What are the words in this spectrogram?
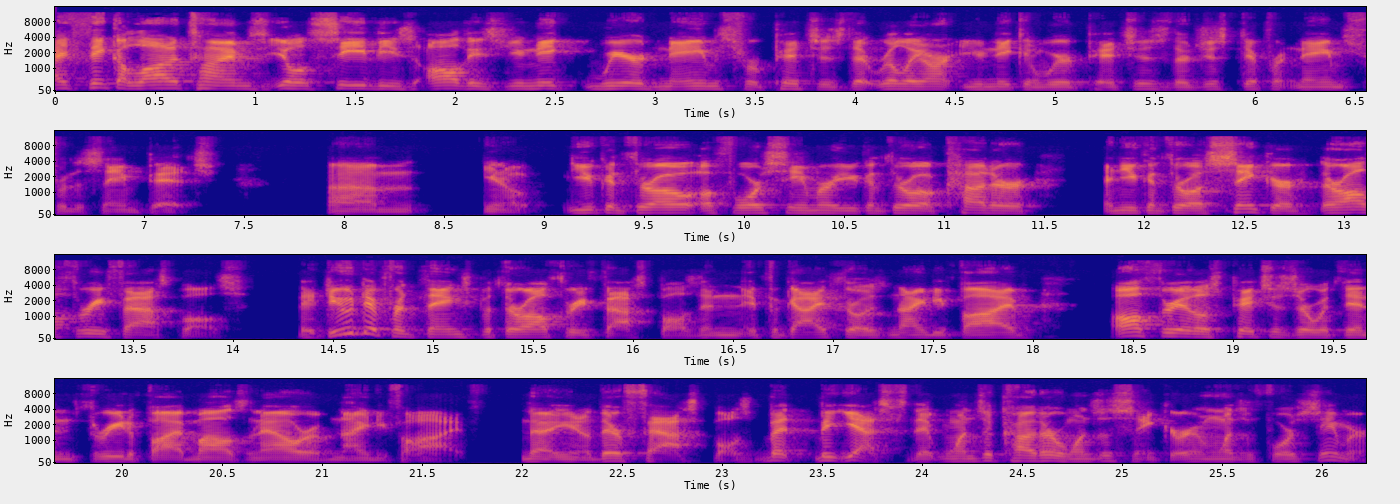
I think a lot of times you'll see these all these unique weird names for pitches that really aren't unique and weird pitches. They're just different names for the same pitch. Um, you know, you can throw a four seamer, you can throw a cutter, and you can throw a sinker. They're all three fastballs. They do different things, but they're all three fastballs. And if a guy throws 95, all three of those pitches are within three to five miles an hour of 95. Now, you know, they're fastballs. But but yes, that one's a cutter, one's a sinker, and one's a four seamer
